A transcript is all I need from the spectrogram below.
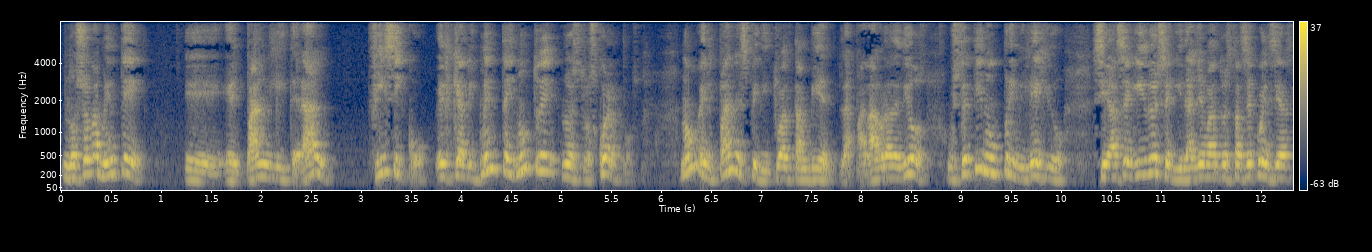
No solamente eh, el pan literal, físico, el que alimenta y nutre nuestros cuerpos. No, el pan espiritual también, la palabra de Dios. Usted tiene un privilegio. Si ha seguido y seguirá llevando estas secuencias,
